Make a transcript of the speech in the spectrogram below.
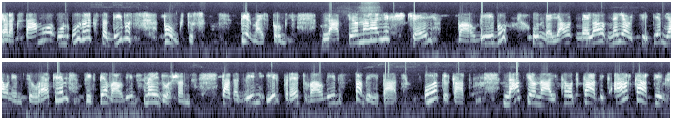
rakstāmo un uzraksta divus punktus. Pirmais punkts - nacionāļi šķeļ valdību un neļauj, neļauj, neļauj citiem jauniem cilvēkiem tikt pie valdības veidošanas. Tātad viņi ir pret valdības stabilitāti. Otrakārt, nacionāļi kaut kā tik ārkārtīgi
